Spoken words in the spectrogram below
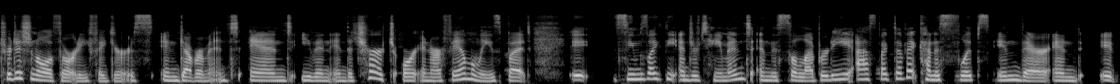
traditional authority figures in government and even in the church or in our families. But it seems like the entertainment and the celebrity aspect of it kind of slips in there and it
